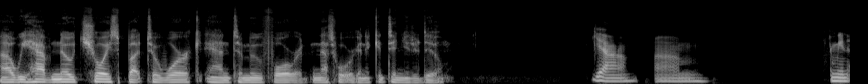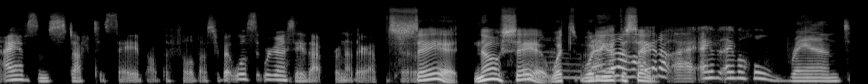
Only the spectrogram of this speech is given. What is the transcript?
Uh, we have no choice but to work and to move forward, and that's what we're going to continue to do. Yeah, um, I mean, I have some stuff to say about the filibuster, but we'll we're going to save that for another episode. Say it. No, say it. What what do you have to say? I, gotta, I, have I have a whole rant.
